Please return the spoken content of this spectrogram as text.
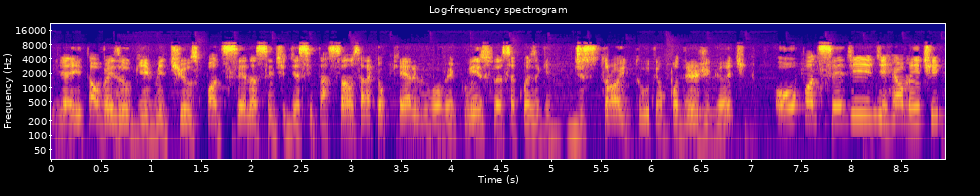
e aí talvez o Give Me Chills pode ser no sentido de excitação, será que eu quero me envolver com isso? Essa coisa que destrói tudo, tem um poder gigante. Ou pode ser de, de realmente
